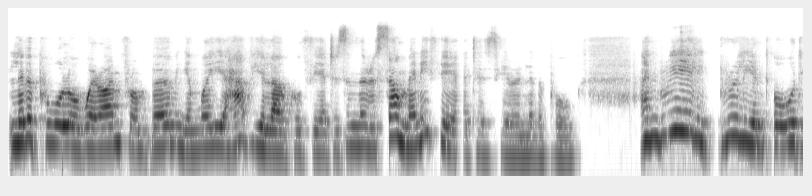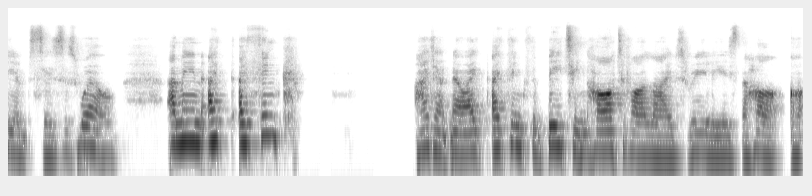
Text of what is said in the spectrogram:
Liverpool or where I'm from, Birmingham, where you have your local theatres, and there are so many theatres here in Liverpool, and really brilliant audiences as well. I mean, I, I think, I don't know, I, I think the beating heart of our lives really is the heart, uh,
